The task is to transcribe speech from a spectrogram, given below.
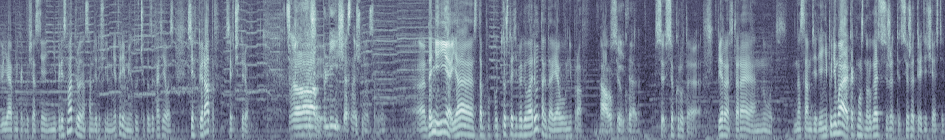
я мне как бы сейчас я не пересматриваю на самом деле фильмы, нет времени, тут что-то захотелось. Всех пиратов, всех четырех. А, Слушай. блин, сейчас начнется. Э, Да не, не, я с тобой- то, что я тебе говорил тогда, я был не прав. А, все окей, круто. так. Все, все круто. Первая, вторая, ну вот, на самом деле, я не понимаю, как можно ругать сюжет, сюжет третьей части.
